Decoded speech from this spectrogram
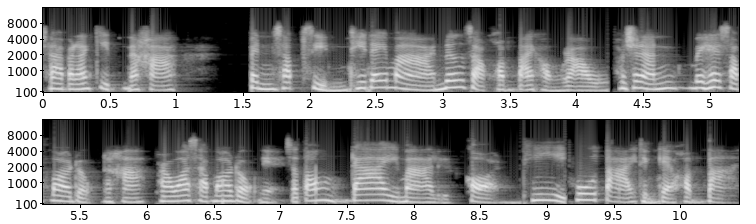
ชาปนกิจนะคะ เป็นทรัพย์สินที่ได้มาเนื่องจากความตายของเรา เพราะฉะนั้นไม่ใช่ทรัพย์มรดกนะคะ เพราะว่าทรัพย์มรดกเนี่ยจะต้องได้มาหรือก่อนที่ผู้ตายถึงแก่ความตาย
